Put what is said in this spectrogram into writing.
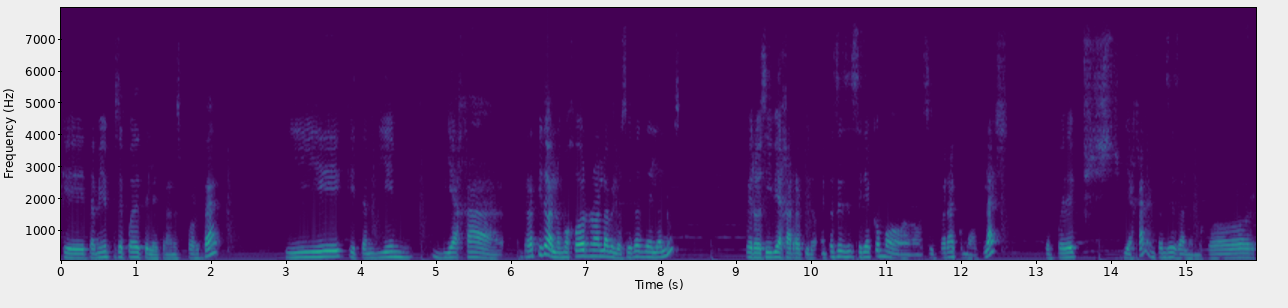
que también pues, se puede teletransportar y que también viaja rápido, a lo mejor no a la velocidad de la luz, pero sí viaja rápido. Entonces sería como si fuera como Flash, que puede psh, viajar. Entonces a lo mejor,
